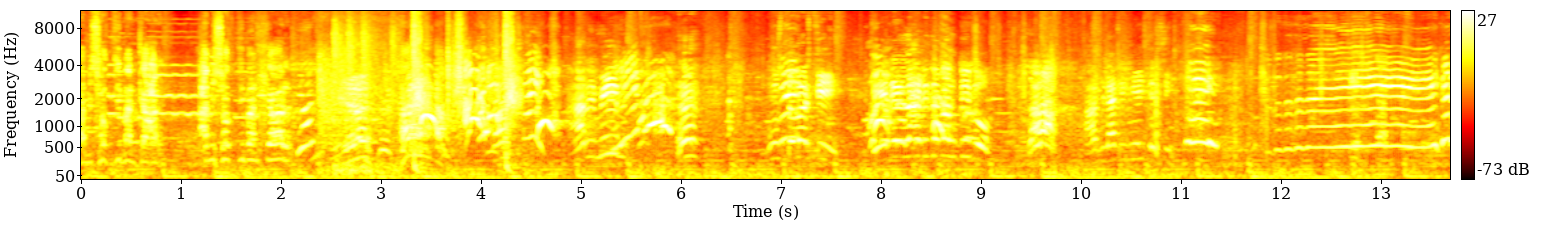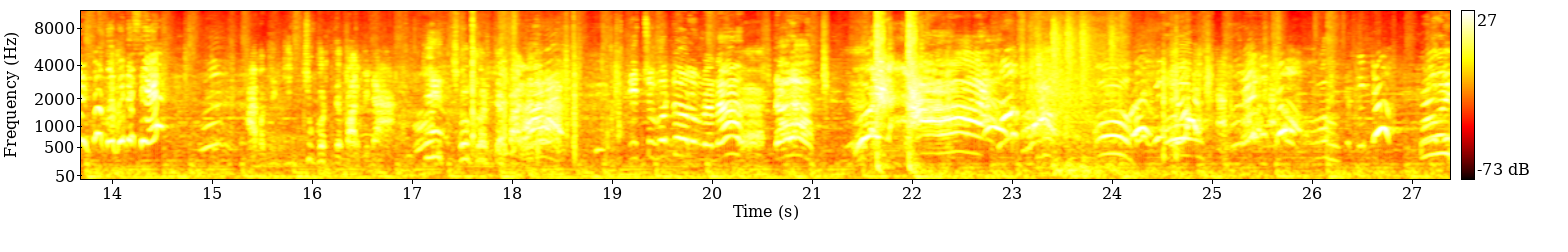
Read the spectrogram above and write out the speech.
আমি শক্তিমান কার আমি শক্তিমান কার আরে মিম হ্যাঁ? বুঝতে পারছি এটা লাঠিতে ভাঙতে দিব দাঁড়া আমি লাঠি নিয়ে এই এই কথা কইতেছে আমাকে কিচ্ছু করতে পারবি না কিচ্ছু করতে পারবি না কিচ্ছু করতে পারব না না দাঁড়া ওই, ওই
